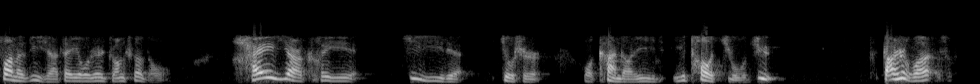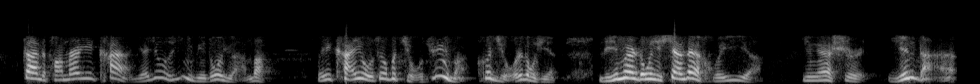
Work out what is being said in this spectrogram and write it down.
放在地下，再有人装车走。还一件可以记忆的，就是我看到一一套酒具。当时我站在旁边一看，也就是一米多远吧。我一看，哟，这不酒具吗？喝酒的东西，里面东西现在回忆啊，应该是银胆，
